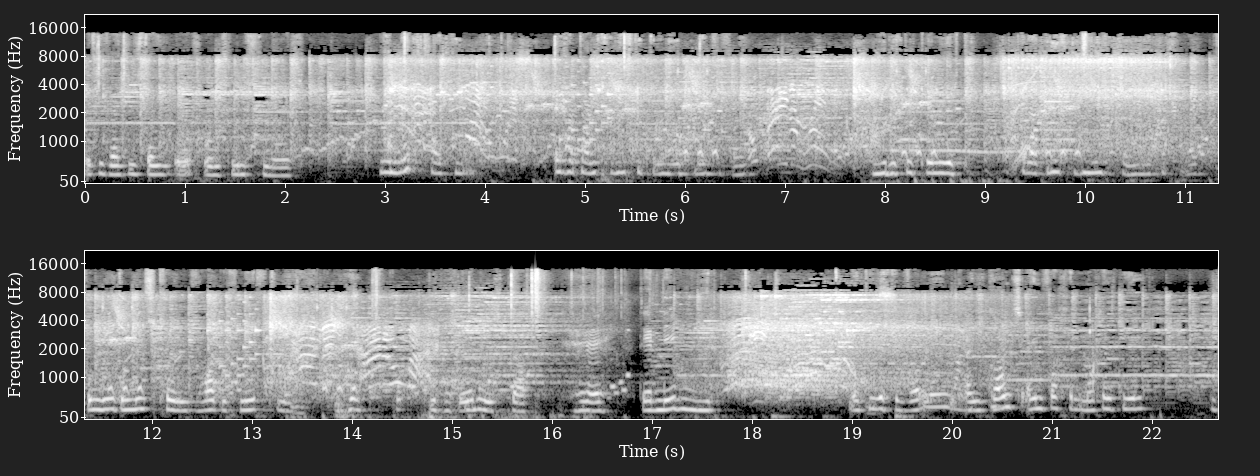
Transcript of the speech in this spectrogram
Ich weiß nicht, dann äh, am schlimmsten aus. Nein, Max heißt nicht. Er hat dann richtig trainiert, Maxi 3. Wie richtig trainiert. Er hat nicht trainiert. Und wegen Muskeln habe ich nicht mehr. Die hat er nicht gesagt. Der neben mir. Natürlich gewonnen. Ein ganz einfacher Nachspiel. Die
